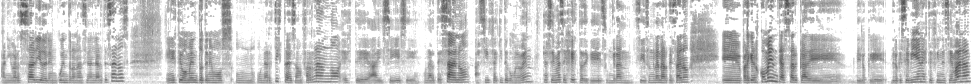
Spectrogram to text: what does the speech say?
aniversario del Encuentro Nacional de Artesanos. En este momento tenemos un, un, artista de San Fernando, este, ay sí, sí, un artesano, así flaquito como lo ven, que hace, me hace gesto de que es un gran, sí, es un gran artesano, eh, para que nos comente acerca de, lo que, de lo que se viene este fin de semana,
